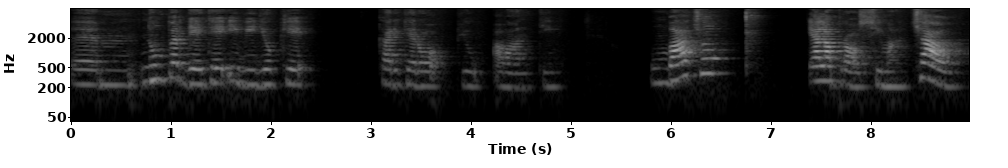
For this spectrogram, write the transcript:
ehm, non perdete i video che caricherò più avanti. Un bacio e alla prossima. Ciao!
